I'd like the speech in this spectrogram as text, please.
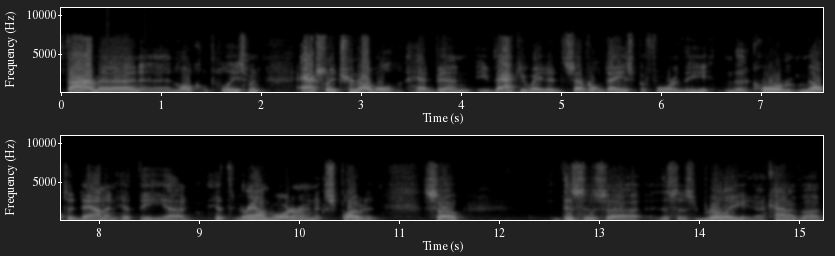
firemen and local policemen. Actually, Chernobyl had been evacuated several days before the, the core melted down and hit the, uh, hit the groundwater and exploded. So this is, uh, this is really kind of a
